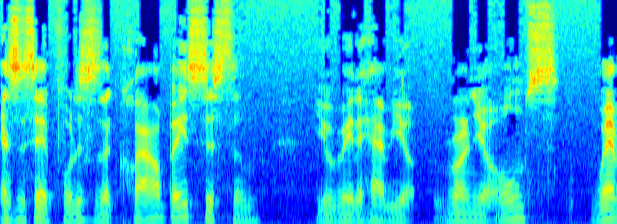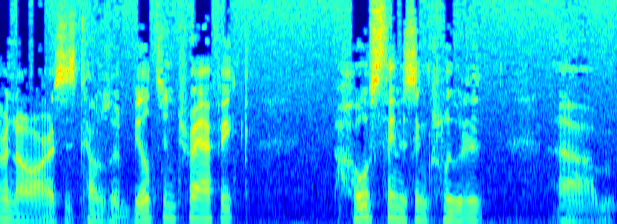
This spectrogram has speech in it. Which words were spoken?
as I said, for this is a cloud-based system, be able to have your run your own webinars. It comes with built-in traffic, hosting is included. Um,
